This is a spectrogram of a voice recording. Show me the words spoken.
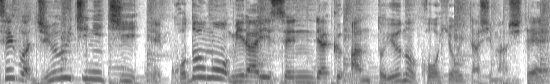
政府は11日え子ども未来戦略案というのを公表いたしまして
